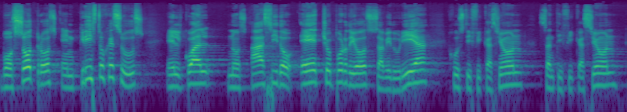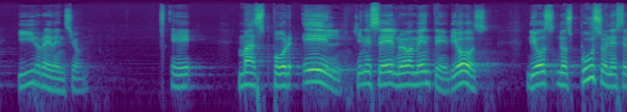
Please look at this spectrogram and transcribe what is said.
vosotros en Cristo Jesús, el cual nos ha sido hecho por Dios sabiduría, justificación, santificación y redención. Eh, mas por Él, ¿quién es Él nuevamente? Dios. Dios nos puso en ese,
